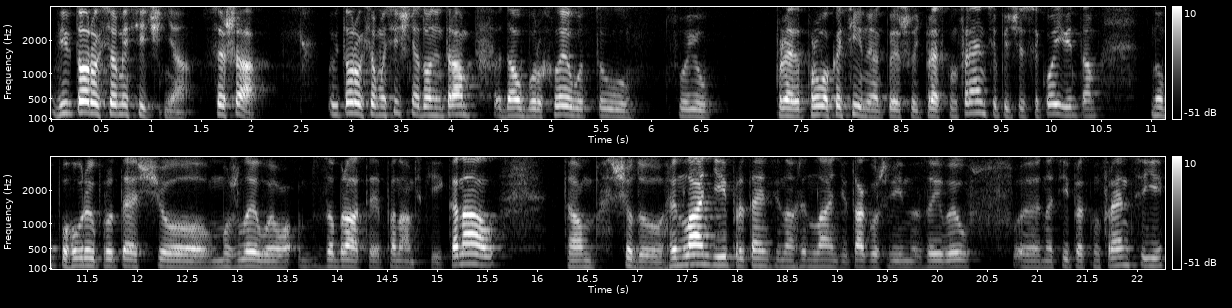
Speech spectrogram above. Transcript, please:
Вівторок, 7 січня, США. Вівторок, 7 січня, Дональд Трамп дав бурхливу ту свою провокаційну, як пишуть, прес-конференцію, під час якої він там ну, поговорив про те, що можливо забрати Панамський канал. Там щодо Гренландії, претензій на Гренландію. Також він заявив е, на цій прес-конференції,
